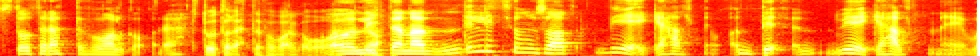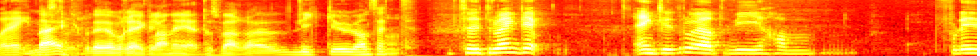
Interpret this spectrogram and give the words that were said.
Stå til rette for valget vårt. Stå til rette for valget vårt. Og litt denne, det er litt som du sa, at vi er ikke heltene det- Vi er ikke heltene i vår egen Nei, historie. for det er reglene er dessverre like uansett. Så jeg tror egentlig Egentlig tror jeg at vi har Fordi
